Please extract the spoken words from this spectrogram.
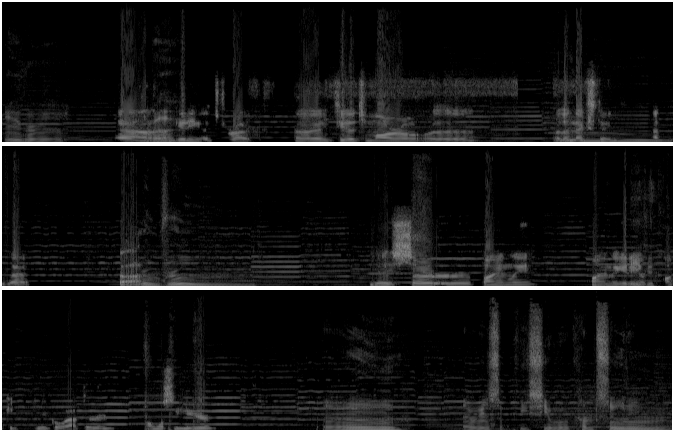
Secret. Uh, I'm getting a truck. Uh, it's either tomorrow or the or the next day after that. Uh, Vroom vroom. yes, sir. Finally, finally getting a Vehicle. fucking vehicle after almost a year. Oh, that means the PC will come soon.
